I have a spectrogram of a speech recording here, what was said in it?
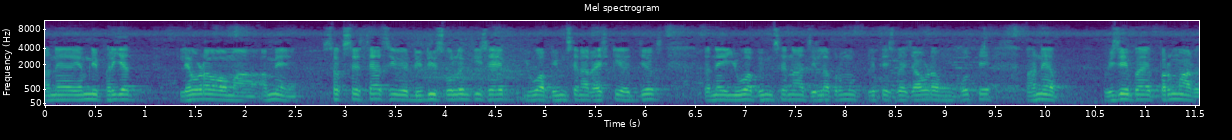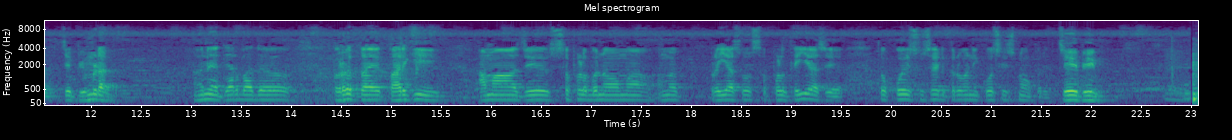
અને એમની ફરિયાદ લેવડાવવામાં અમે સક્સેસ થયા છીએ. ડીડી સોલંકી સાહેબ, યુવા ભીમસેના રાષ્ટ્રીય અધ્યક્ષ અને યુવા ભીમસેના જિલ્લા પ્રમુખ પ્રિતેશભાઈ ચાવડા, હું પોતે અને વિજયભાઈ પરમાર, જે ભીમડા. અને ત્યારબાદ ભરતભાઈ પારગી આમાં જે સફળ બનાવવામાં અમે પ્રયાસો સફળ થયા છે, તો કોઈ સુસાઇડ કરવાની કોશિશ ન કરે. જય ભીમ. Thank you.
